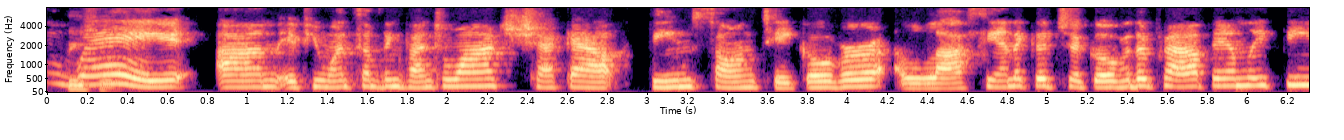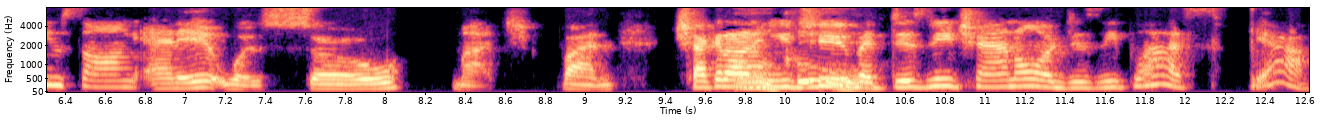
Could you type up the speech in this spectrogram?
way, um, if you want something fun to watch, check out Theme Song Takeover. LaCienega took over the Proud Family theme song, and it was so much fun. Check it out oh, on YouTube cool. at Disney Channel or Disney Plus. Yeah.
